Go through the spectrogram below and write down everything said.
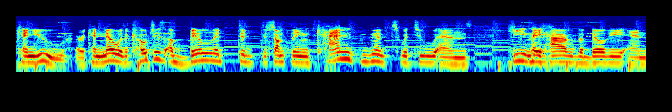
can you or can know the coach's ability to something candidate with two ends. He may have the ability and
